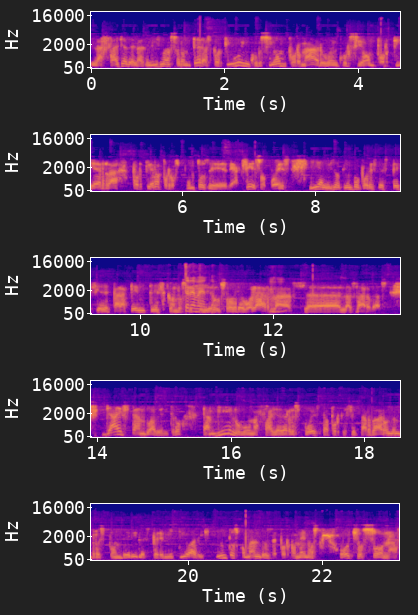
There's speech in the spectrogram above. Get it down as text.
la falla de las mismas fronteras, porque hubo incursión por mar, hubo incursión por tierra, por tierra por los puntos de, acceso, pues, y al mismo tiempo por esta especie de parapentes con los que pudieron sobrevolar las, ah, las bardas. Ya estando adentro, también hubo una falla de respuesta porque se tardaron en responder y les permitió a distintos comandos de por lo menos ocho zonas,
